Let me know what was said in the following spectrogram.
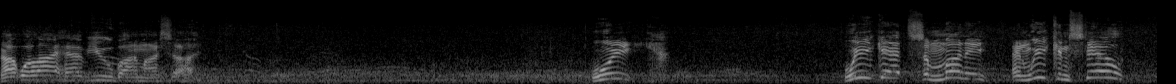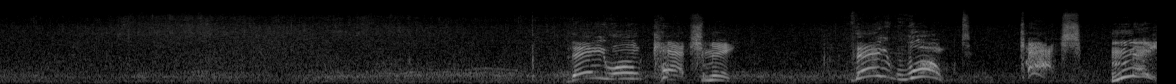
Not while I have you by my side. We... We get some money, and we can still... They won't catch me. They won't catch me.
